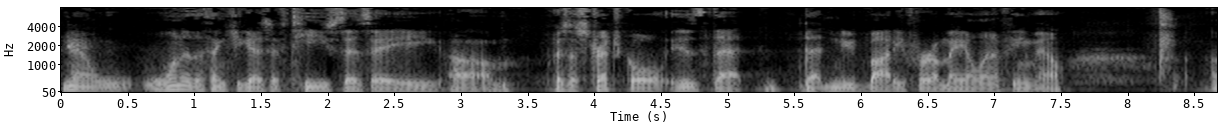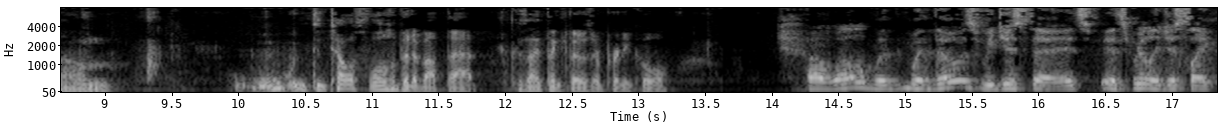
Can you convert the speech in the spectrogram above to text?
Now, one of the things you guys have teased as a um, as a stretch goal is that that nude body for a male and a female. Um, w- tell us a little bit about that because I think those are pretty cool. Uh, well, with with those, we just uh, it's it's really just like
